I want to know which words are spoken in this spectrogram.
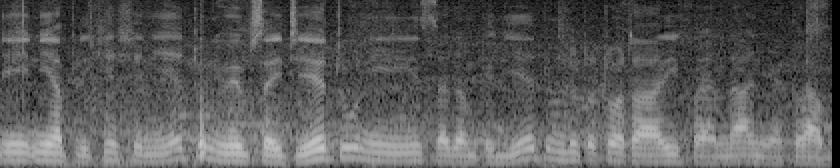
ni, ni application yetu, ni website yetu, ni Instagram page yetu, ndio tutatoa taarifa ya ndani ya klabu.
